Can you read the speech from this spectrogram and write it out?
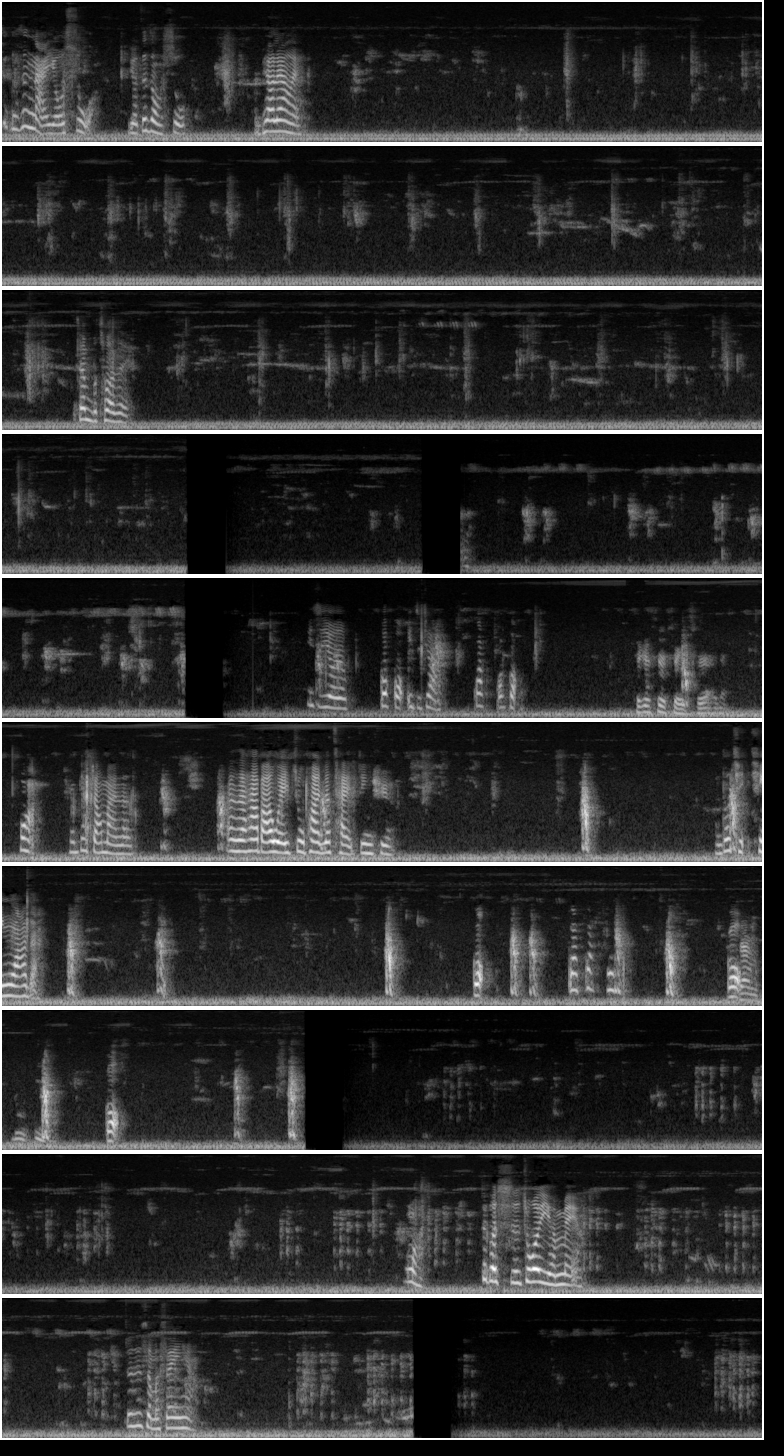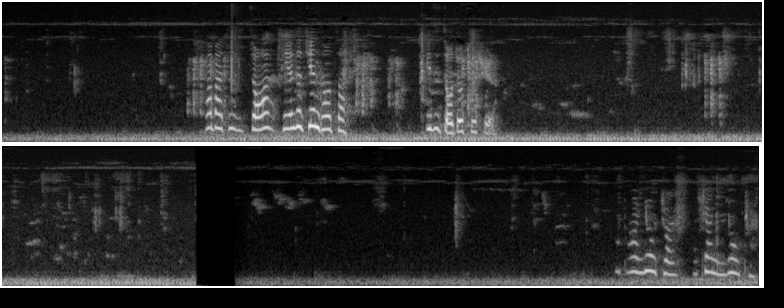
这个是奶油树，有这种树，很漂亮嘞。真不错，这。一直有呱呱一直叫，呱呱呱。这个是水池来的。哇，全部长满了。但是他把它围住，怕人家踩进去。很多青青蛙的。呱，呱呱呱。过。过。哇，这个石桌也很美啊！这是什么声音啊？爸爸，这走啊，沿着箭头走，一直走就出去了。啊，右转！我叫你右转。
